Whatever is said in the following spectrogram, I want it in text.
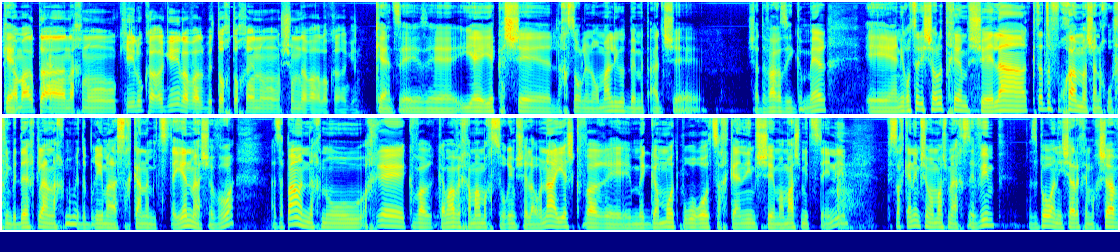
כן. אמרת, אנחנו כאילו כרגיל, אבל בתוך תוכנו שום דבר לא כרגיל. כן, זה, זה יהיה, יהיה קשה לחזור לנורמליות באמת עד ש, שהדבר הזה ייגמר. אה, אני רוצה לשאול אתכם שאלה קצת הפוכה ממה שאנחנו עושים. בדרך כלל אנחנו מדברים על השחקן המצטיין מהשבוע, אז הפעם אנחנו, אחרי כבר כמה וכמה מחזורים של העונה, יש כבר אה, מגמות ברורות, שחקנים שממש מצטיינים, ושחקנים שממש מאכזבים. אז בואו אני אשאל אתכם עכשיו,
